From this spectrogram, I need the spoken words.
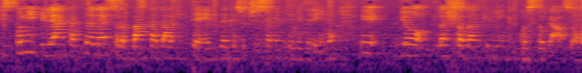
disponibile anche attraverso la banca dati TED, che successivamente vedremo, e vi ho lasciato anche il link in questo caso.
